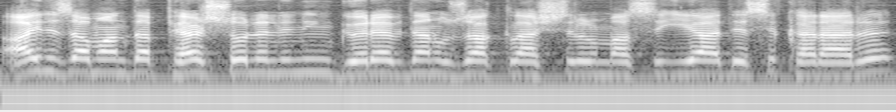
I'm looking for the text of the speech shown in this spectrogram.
Aynı zamanda personelinin görevden uzaklaştırılması iadesi kararı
